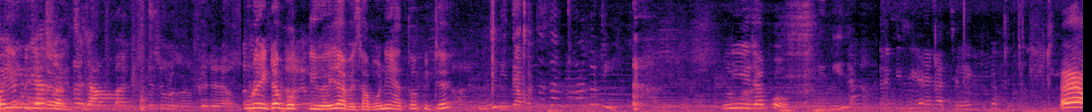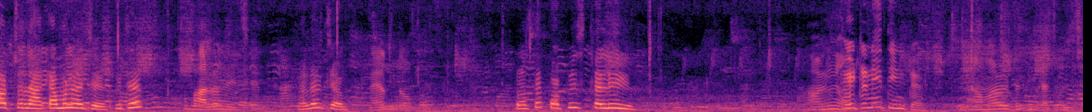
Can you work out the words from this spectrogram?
ওই পিঠেটা হয়েছে। পুরো এটা ভর্তি হয়ে যাবে শ্রাবণী এত পিঠে? নিয়ে যাব। এ অর্চনা কেমন হয়েছে পিঠে? ভালো হয়েছে। ভালো হয়েছে? একদম। কপিস খালি এইটা নিয়ে তিনটে। আমারও তো তিনটা চলছে।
